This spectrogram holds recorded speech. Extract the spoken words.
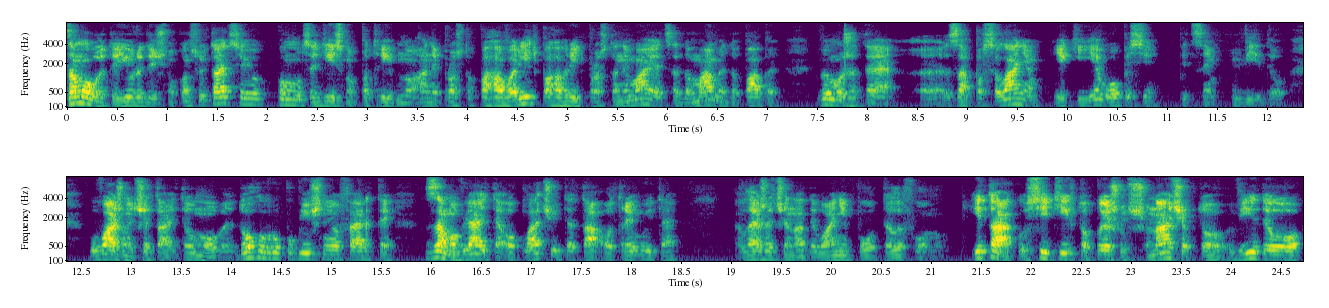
Замовити юридичну консультацію, кому це дійсно потрібно, а не просто поговоріть. Поговоріть просто немає. Це до мами, до папи. Ви можете е, за посиланням, які є в описі під цим відео. Уважно читайте умови договору публічної оферти, замовляйте, оплачуйте та отримуйте лежачи на дивані по телефону. І так, усі ті, хто пишуть, що начебто відео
